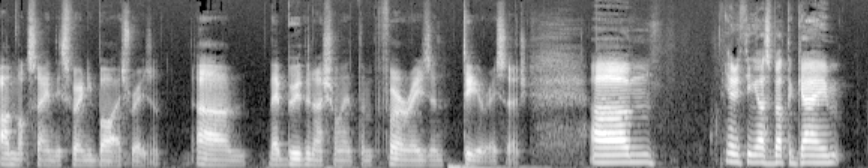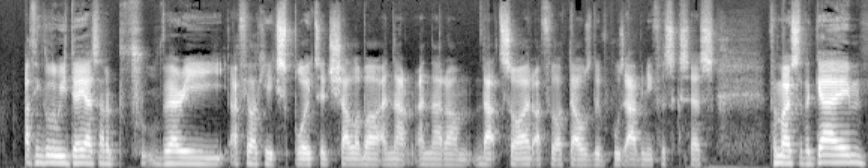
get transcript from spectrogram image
I'm not saying this for any biased reason. Um, they booed the national anthem for a reason. Do your research. Um, anything else about the game? I think Luis Diaz had a very. I feel like he exploited Chalobah and that and that um that side. I feel like that was Liverpool's avenue for success for most of the game.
